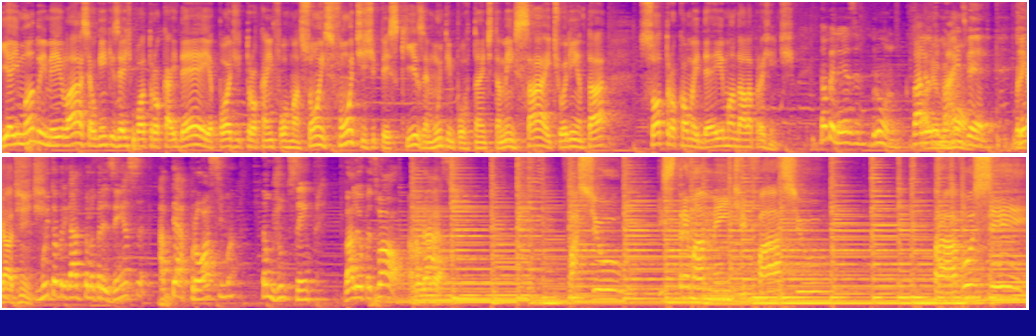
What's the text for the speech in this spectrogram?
E aí manda um e-mail lá, se alguém quiser a gente pode trocar ideia, pode trocar informações, fontes de pesquisa, é muito importante também, site, orientar, só trocar uma ideia e mandar lá pra gente. Então beleza, Bruno, valeu, valeu demais, velho. Obrigado, gente, gente, Muito obrigado pela presença, até a próxima, tamo junto sempre. Valeu, pessoal, um abraço. Fácil, extremamente fácil, pra você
